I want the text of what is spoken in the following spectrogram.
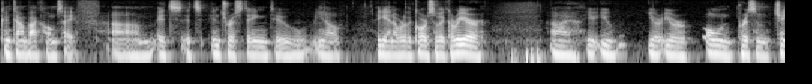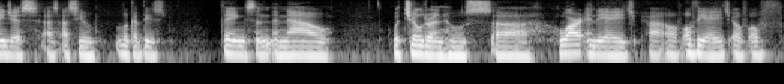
can come back home safe. Um, it's, it's interesting to, you know, again, over the course of a career, uh, you, you, your, your own prism changes as, as you look at these things. And, and now with children who's, uh, who are in the age uh, of, of the age of, of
